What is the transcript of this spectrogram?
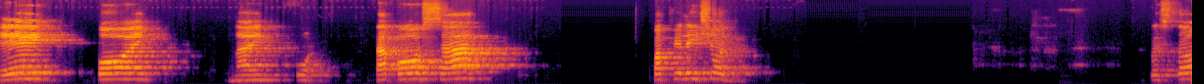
8.94. Tapos sa population. Gusto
